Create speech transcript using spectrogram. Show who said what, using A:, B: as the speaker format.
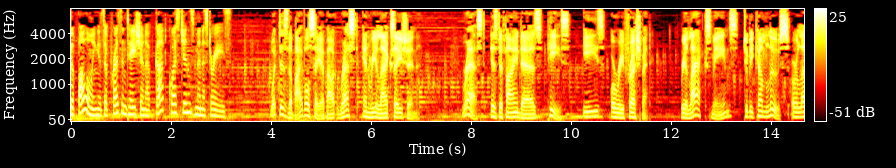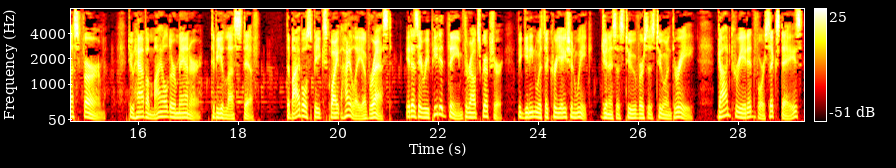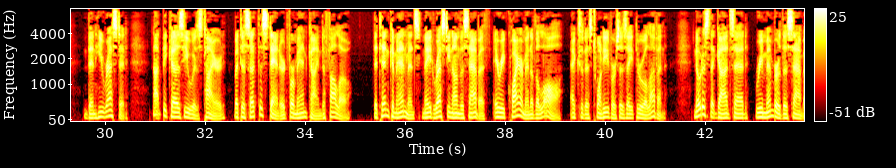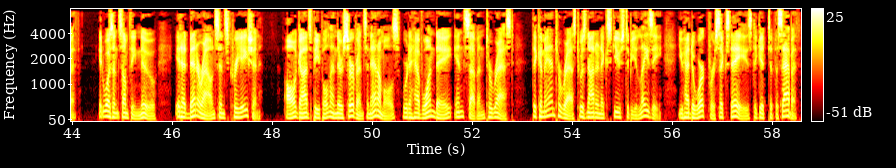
A: The following is a presentation of Got Questions Ministries.
B: What does the Bible say about rest and relaxation? Rest is defined as peace, ease, or refreshment. Relax means to become loose or less firm, to have a milder manner, to be less stiff. The Bible speaks quite highly of rest. It is a repeated theme throughout Scripture, beginning with the creation week, Genesis 2 verses 2 and 3. God created for six days, then he rested, not because he was tired, but to set the standard for mankind to follow. The Ten Commandments made resting on the Sabbath a requirement of the law, Exodus 20 verses 8 through 11. Notice that God said, remember the Sabbath. It wasn't something new. It had been around since creation. All God's people and their servants and animals were to have one day in seven to rest. The command to rest was not an excuse to be lazy. You had to work for six days to get to the Sabbath.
